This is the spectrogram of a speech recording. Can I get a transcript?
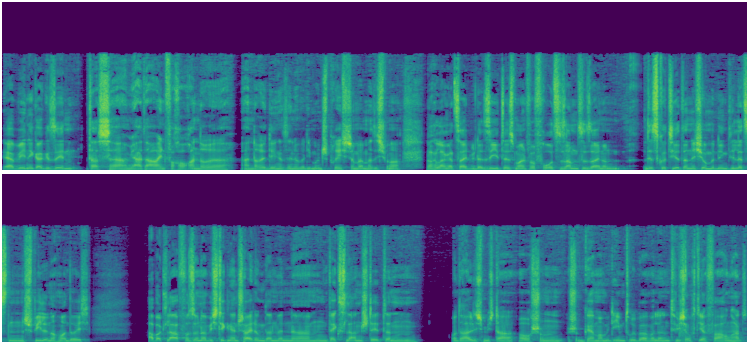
eher weniger gesehen, dass ähm, ja da einfach auch andere andere Dinge sind, über die man spricht. Und wenn man sich mal nach langer Zeit wieder sieht, ist man einfach froh, zusammen zu sein und diskutiert dann nicht unbedingt die letzten Spiele nochmal durch. Aber klar, vor so einer wichtigen Entscheidung dann, wenn ähm, ein Wechsel ansteht, dann unterhalte ich mich da auch schon schon gerne mal mit ihm drüber, weil er natürlich auch die Erfahrung hat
